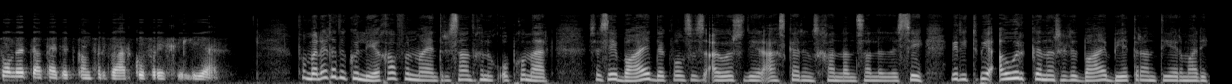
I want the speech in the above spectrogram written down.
sonder dat hy dit kan verwerk of reguleer. Vanmiddag het 'n kollega van my interessant genoeg opgemerk. Sy sê baie dikwels as ouers deur egskeidings gaan, dan sal hulle sê, "Weet die twee ouer kinders het dit baie beter hanteer, maar die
